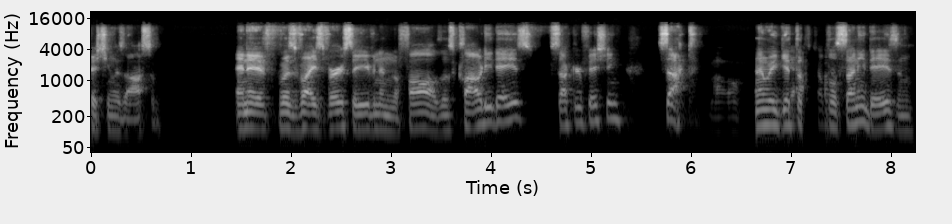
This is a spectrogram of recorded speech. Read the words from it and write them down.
fishing was awesome and if was vice versa, even in the fall, those cloudy days, sucker fishing sucked. Oh, and then we get yeah. those couple sunny days, and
